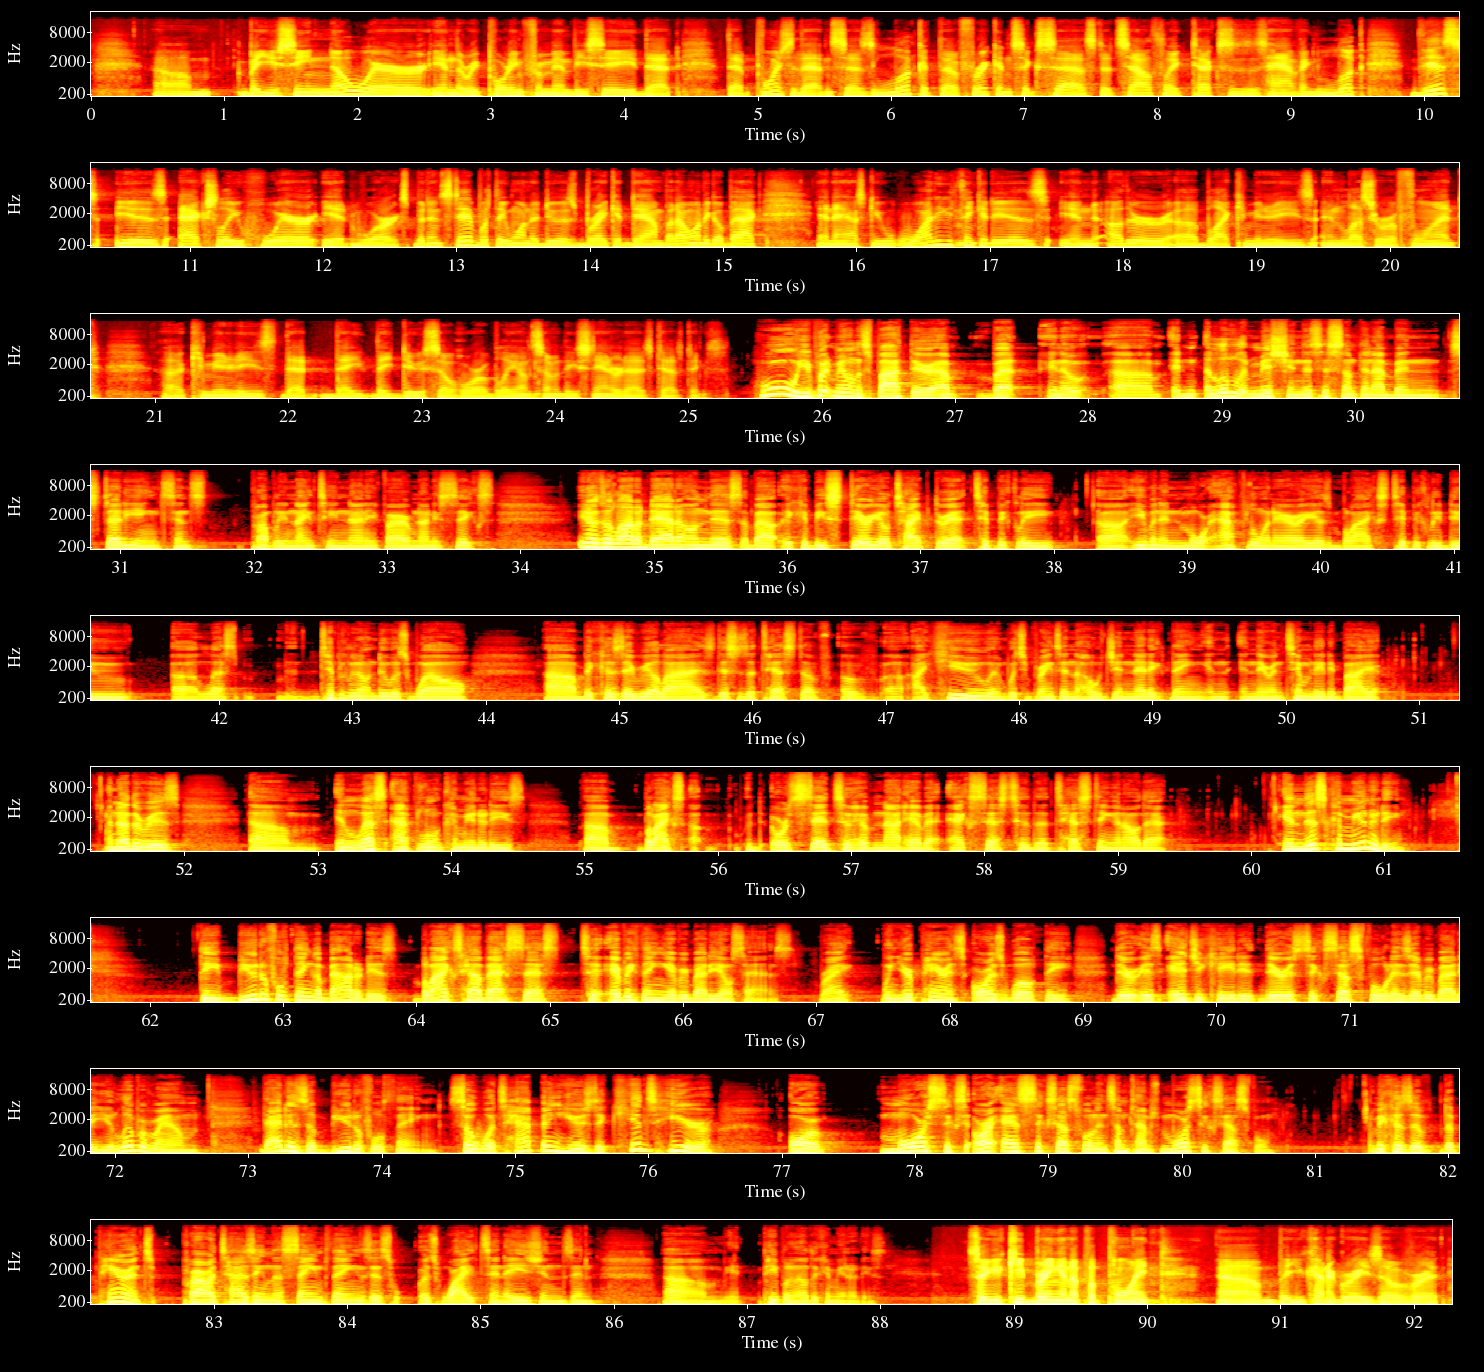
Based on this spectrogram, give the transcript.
Um, but you see nowhere in the reporting from NBC that that points to that and says, "Look at the freaking success that Southlake, Texas, is having. Look, this is actually where it works." But instead, what they want to do is break it down. But I want to go back and ask you, why do you think it is in other uh, black communities and lesser affluent uh, communities that they they do so horribly on some of these standardized testings? Ooh, you put me on the spot there. I, but you know, um, a little admission. This is something I've been studying since probably 1995, 96. You know, there's a lot of data on this about it could be stereotype threat. Typically, uh, even in more affluent areas, blacks typically do uh, less, typically don't do as well uh, because they realize this is a test of, of uh, IQ, and which brings in the whole genetic thing, and, and they're intimidated by it. Another is um, in less affluent communities uh, blacks uh, said to have not have access to the testing and all that. In this community, the beautiful thing about it is blacks have access to everything everybody else has, right? When your parents are as wealthy, they're as educated, they're as successful as everybody you live around, that is a beautiful thing. So what's happening here is the kids here are more are as successful and sometimes more successful because of the parents prioritizing the same things as as whites and Asians and um, people in other communities. So you keep bringing up a point, uh, but you kind of graze over it,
